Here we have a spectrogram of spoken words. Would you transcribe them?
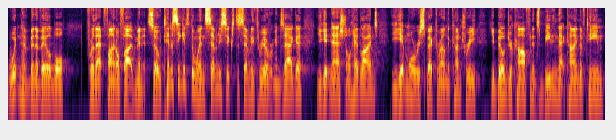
wouldn't have been available for that final five minutes. So Tennessee gets the win 76 to 73 over Gonzaga. You get national headlines, you get more respect around the country, you build your confidence beating that kind of team.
